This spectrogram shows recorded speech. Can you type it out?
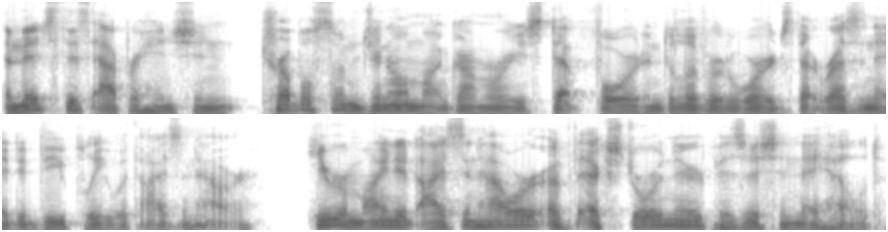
Amidst this apprehension, troublesome General Montgomery stepped forward and delivered words that resonated deeply with Eisenhower. He reminded Eisenhower of the extraordinary position they held,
